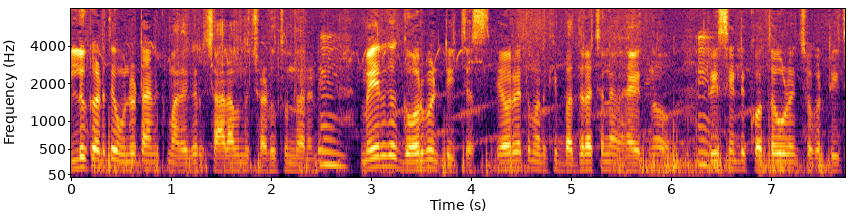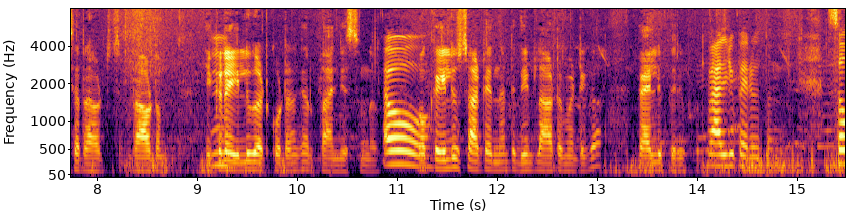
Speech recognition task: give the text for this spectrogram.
ఇల్లు కడితే ఉండటానికి మా దగ్గర చాలా మంది వచ్చి అడుగుతున్నారండి మెయిన్గా గవర్నమెంట్ టీచర్స్. ఎవరైతే మనకి భద్రాచలం హైవేలో రీసెంట్లీ కొత్తగూడ నుంచి ఒక టీచర్ రావటం ఇక్కడే ఇల్లు కట్టుకోవడానికి ప్లాన్ చేస్తున్నారు. ఒక ఇల్లు స్టార్ట్ అయిందంటే దీంట్లో ఆటోమేటిక్గా వాల్యూ పెరిగిపోతుంది. వాల్యూ పెరుగుతుంది. సో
